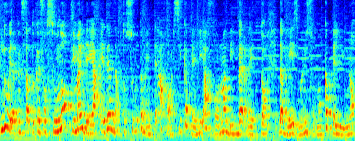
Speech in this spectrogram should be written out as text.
lui ha pensato che fosse un'ottima idea ed è andato assolutamente a farsi i capelli a forma di berretto da baseball, insomma un cappellino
